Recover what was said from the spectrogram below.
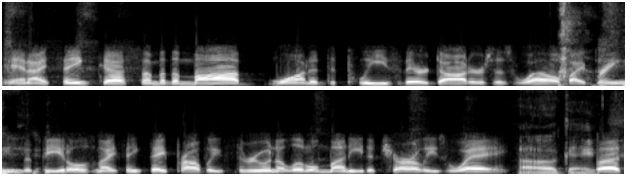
And I think uh, some of the mob wanted to please their daughters as well by bringing the Beatles, and I think they probably threw in a little money to Charlie's way. Okay. But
